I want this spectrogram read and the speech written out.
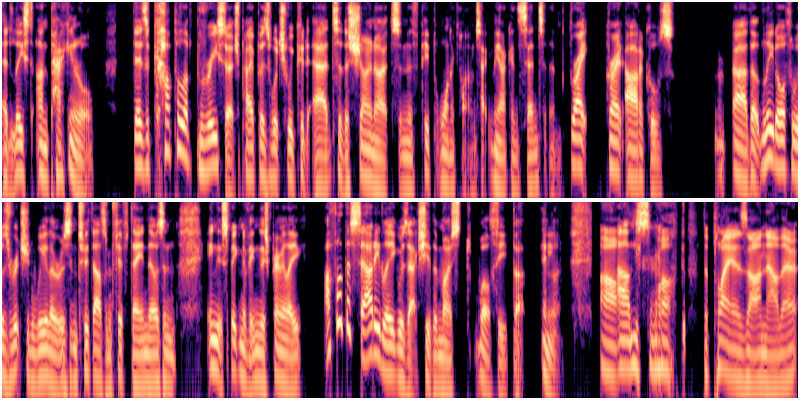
at least unpacking it all. There's a couple of research papers which we could add to the show notes, and if people want to contact me, I can send to them. Great, great articles. Uh, the lead author was Richard Weiler. It was in 2015. There was an English. Speaking of English Premier League, I thought the Saudi league was actually the most wealthy, but anyway. Oh, Um, well, the players are now there.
